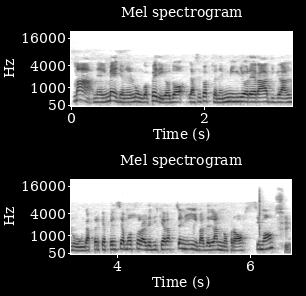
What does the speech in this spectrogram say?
ma nel medio e nel lungo periodo la situazione migliorerà di gran lunga perché pensiamo solo alle dichiarazioni IVA dell'anno prossimo sì.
